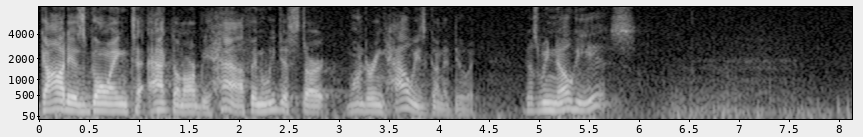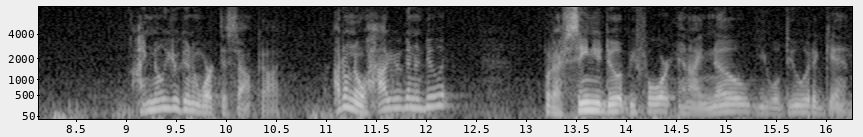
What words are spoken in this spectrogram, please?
God is going to act on our behalf and we just start wondering how He's going to do it because we know He is. I know you're going to work this out, God. I don't know how you're going to do it, but I've seen you do it before and I know you will do it again.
